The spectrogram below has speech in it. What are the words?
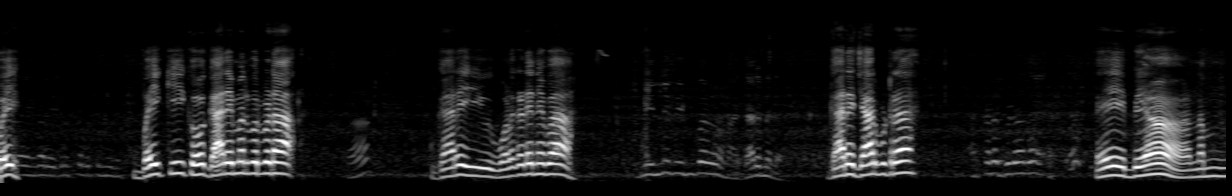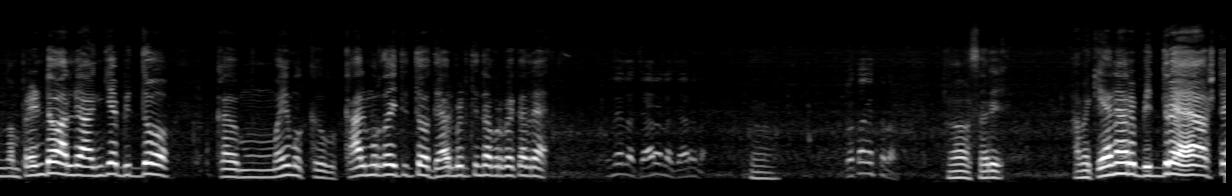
ಬೈ, ಬೈಕಿಗೋ ಗಾರೆ ಮೇಲೆ ಬರಬೇಡ. ಗಾರೆ ಈ ಒಳಗಡೆನೆ ಬಾ. ಗಾರೆ ಜಾರ್ಬಿಟ್ರ ಏಯ್ ಬೇ ನಮ್ಮ ನಮ್ಮ ಫ್ರೆಂಡು ಅಲ್ಲಿ ಹಂಗೆ ಬಿದ್ದು ಕ ಮೈ ಮುಕ್ ಕಾಲು ಮುರಿದೋಯ್ತಿತ್ತು ದೇವ್ರ ಬಿಡ್ತಿಂದ ಬರ್ಬೇಕಾದ್ರೆ. ಹಾಂ ಸರಿ. ಆಮೇಲೆ ಏನಾದ್ರು ಬಿದ್ದರೆ ಅಷ್ಟೇ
